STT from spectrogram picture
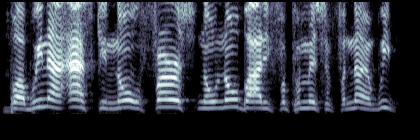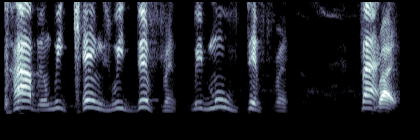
But we not asking no first, no nobody for permission for nothing. We popping, we kings, we different, we move different. Facts. Right.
